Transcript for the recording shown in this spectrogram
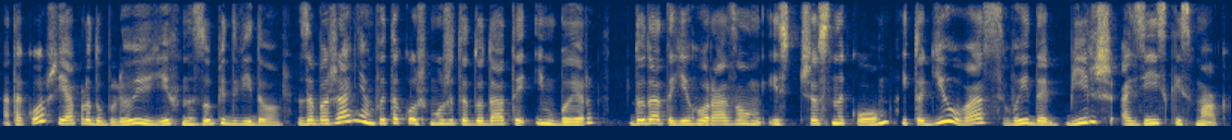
а також я продублюю їх внизу під відео. За бажанням ви також можете додати імбир, додати його разом із часником, і тоді у вас вийде більш азійський смак.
